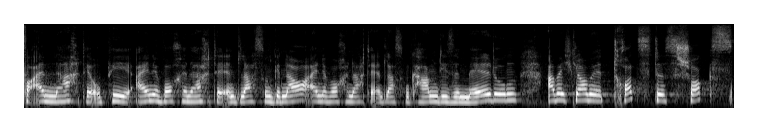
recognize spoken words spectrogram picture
vor allem nach der OP, eine Woche nach der Entlassung, genau eine Woche nach der Entlassung kam diese Meldung. Aber ich glaube, trotz des Schocks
